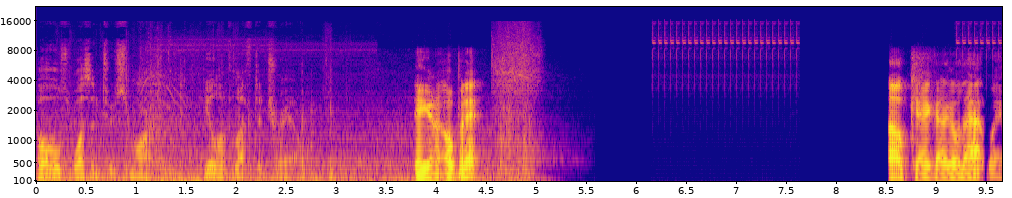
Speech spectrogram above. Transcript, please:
Boles wasn't too smart. He'll have left a trail. Are you gonna open it? Okay, gotta go that way.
